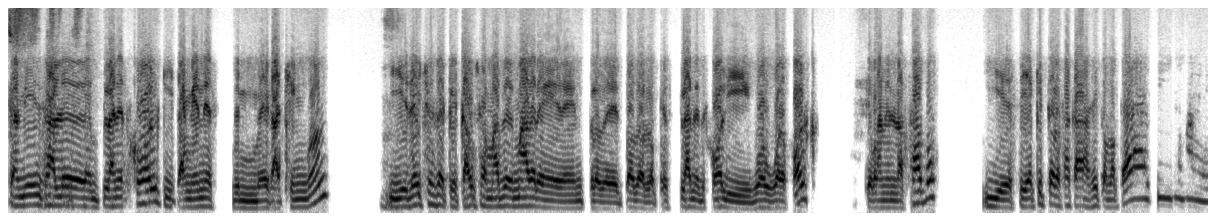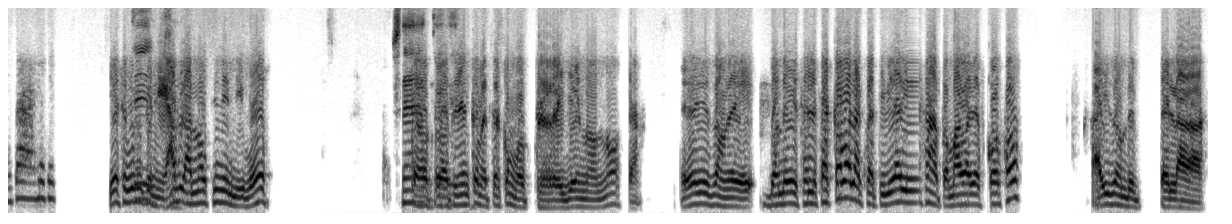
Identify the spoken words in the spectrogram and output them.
también sale en Planet Hulk y también es mega chingón. Y de hecho es el que causa más desmadre dentro de todo lo que es Planet Hulk y World War Hulk, que van enlazados. Y este, y aquí te lo sacan así como que, ay, sí, no mames, Y ese güey que ni habla, no tiene ni voz. pero, pero tenían que meter como relleno, ¿no? O sea, es donde, donde se les acaba la creatividad y empiezan a tomar varias cosas, ahí es donde pela.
